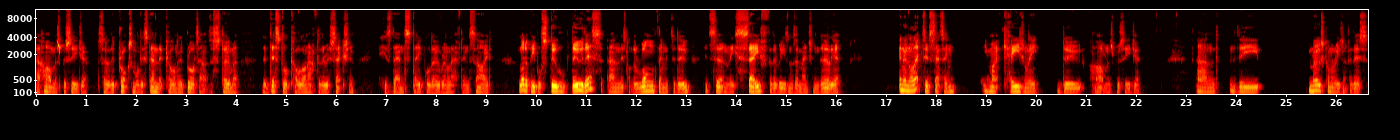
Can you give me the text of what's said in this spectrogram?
a Hartmann's procedure. So the proximal distended colon is brought out as a stoma. The distal colon after the resection is then stapled over and left inside. A lot of people still do this, and it's not the wrong thing to do. It's certainly safe for the reasons I mentioned earlier. In an elective setting, you might occasionally do a Hartmann's procedure. And the most common reason for this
